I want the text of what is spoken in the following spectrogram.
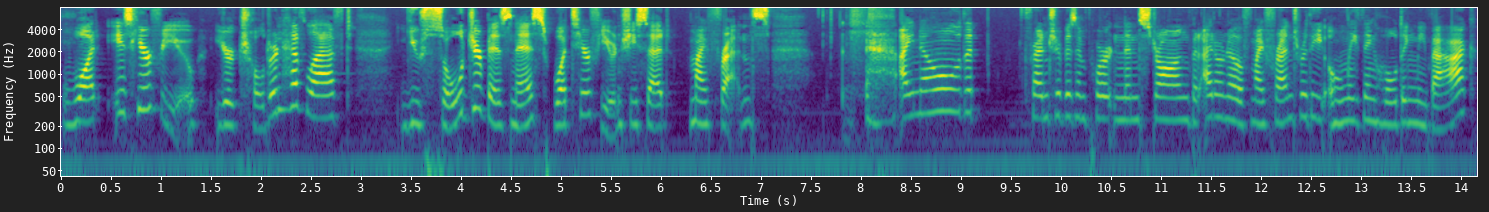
What is here for you? Your children have left. You sold your business. What's here for you? And she said, My friends. I know that friendship is important and strong, but I don't know if my friends were the only thing holding me back.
